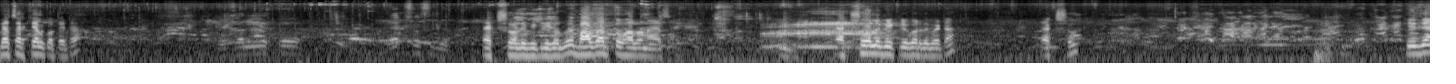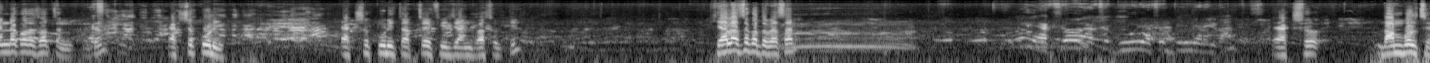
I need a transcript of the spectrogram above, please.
বেচার খেয়াল কত এটা? একশো হলে বিক্রি করবে। বাজার তো ভালো নাই আজকে। একশো হলে বিক্রি করে দেবে এটা। একশো। ফিজিয়ানটা কত চাচ্ছেন এটা? একশো কুড়ি। একশো কুড়ি চাচ্ছে ফিজিয়ান বাছরটি খেয়াল আছে কত বেসার একশো। দাম বলছে।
